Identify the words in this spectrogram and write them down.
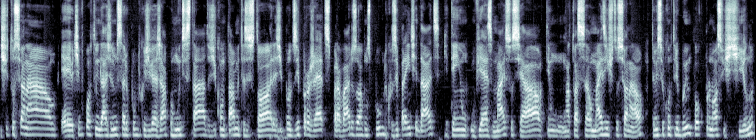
institucional. É, eu tive oportunidade no Ministério Público de viajar por muitos estados, de contar muitas histórias, de produzir projetos para vários órgãos públicos e para entidades que têm um, viés mais social, que têm uma atuação mais institucional. Então isso contribui um pouco para o nosso estilo,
